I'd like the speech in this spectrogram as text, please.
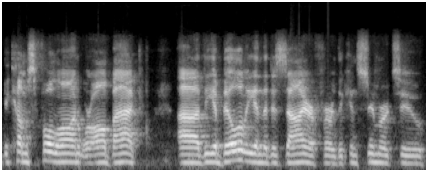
becomes full on, we're all back uh, the ability and the desire for the consumer to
